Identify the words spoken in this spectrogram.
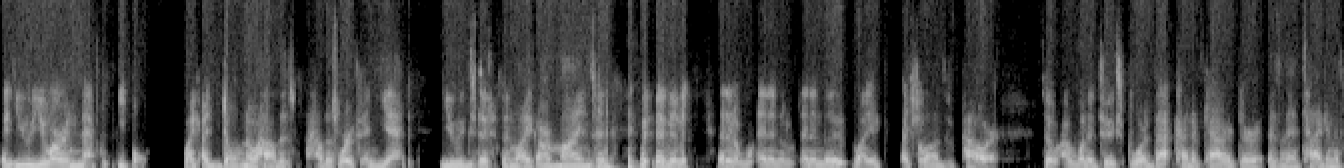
Like you you are inept people. Like I don't know how this how this works, and yet you exist in like our minds and and in and in, a, and in a, and in the like echelons of power. So I wanted to explore that kind of character as an antagonist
